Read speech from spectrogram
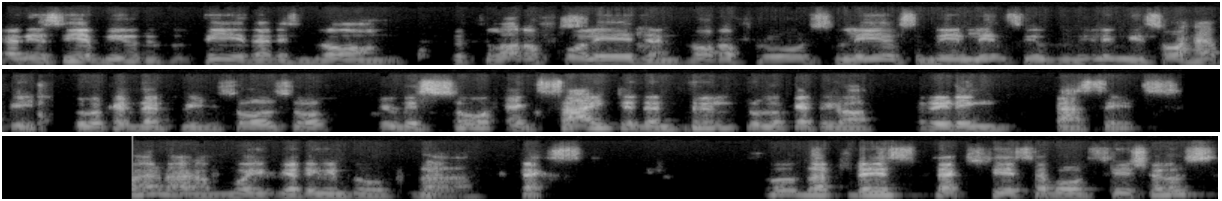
and you see a beautiful tree that is grown with a lot of foliage and a lot of fruits, leaves, green leaves, you'll be so happy to look at that tree. So also you'll be so excited and thrilled to look at your reading passage. And I'm getting into the text. So the today's text is about seizures.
